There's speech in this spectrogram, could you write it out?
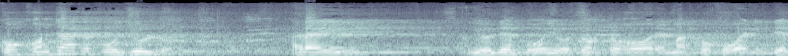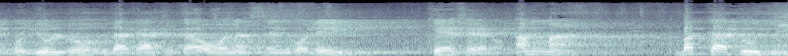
ko kontaka ko julɗo. Aray yo debbo yo torto hoore makko ko waɗi debbo julɗo dagaki ka wona sengo ley keefeero. Amma bakkatuji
